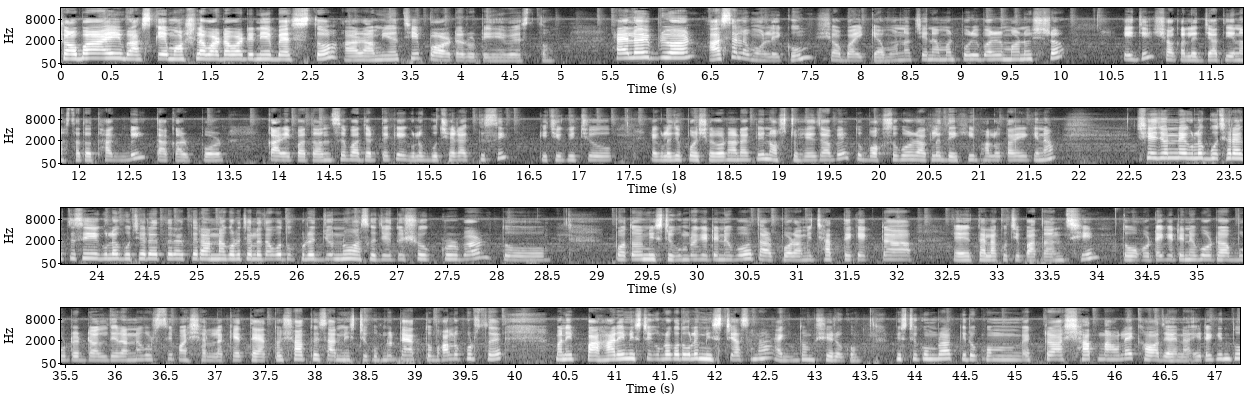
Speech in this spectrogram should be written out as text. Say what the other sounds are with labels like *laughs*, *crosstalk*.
সবাই আজকে মশলা বাটাবাটি নিয়ে ব্যস্ত, আর আমি আছি পরোটা রুটি নিয়ে ব্যস্ত। হ্যালো এভরিওয়ান আসসালামু আলাইকুম। সবাই কেমন আছেন আমার পরিবারের মানুষরা? এই যে সকালের জাতীয় নাস্তা তো থাকবেই তাকার পর কারি পাতা আনছে বাজার থেকে, এগুলো গুছিয়ে রাখতেছি। কিছু কিছু এগুলো যে পরিষ্কার করে না রাখলে নষ্ট হয়ে যাবে, তো বক্স করে রাখলে দেখি ভালো থাকে কিনা। সেই জন্য এগুলো গুছিয়ে রাখতেছি, এগুলো গুছিয়ে রাখতে রাখতে রান্না করে চলে যাব দুপুরের জন্য। আজকে যেহেতু শুক্রবার, তো প্রথমে মিষ্টি কুমড়ো কেটে নেব, তারপর আমি ছাদ থেকে একটা তেলাকুচি পাতা আনছি। তো ওটা কেটে নেব, ওটা বুটের ডাল দিয়ে রান্না করছি মাসাল্লাহ খেতে এত স্বাদ হয়েছে। আর মিষ্টি কুমড়োটা এত ভালো করছে মানে পাহাড়ি মিষ্টি কুমড়া কতগুলো মিষ্টি আছে না, একদম সেরকম। মিষ্টি কুমড়া কীরকম একটা স্বাদ না হলে খাওয়া যায় না। এটা কিন্তু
